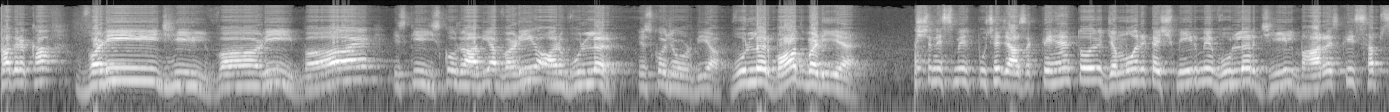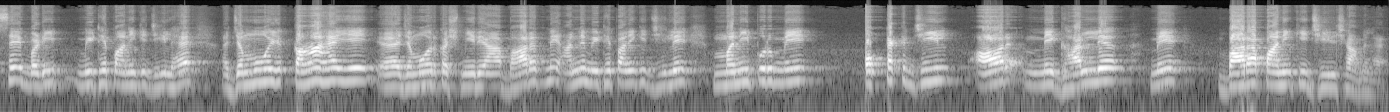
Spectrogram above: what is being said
याद रखा बड़ी झील बड़ी बय, इसकी, इसको जोड़ दिया बड़ी और वुलर, इसको जोड़ दिया। वुलर बहुत बड़ी है। क्वेश्चन इसमें पूछे जा सकते हैं। तो जम्मू और कश्मीर में वुलर झील भारत की सबसे बड़ी मीठे पानी की झील है। जम्मू कहाँ है ये? जम्मू और कश्मीर यहाँ भारत में अन्य मीठे पानी की झीलें मणिपुर में ओक्टक झील और मेघालय में बारा पानी की झील शामिल है।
